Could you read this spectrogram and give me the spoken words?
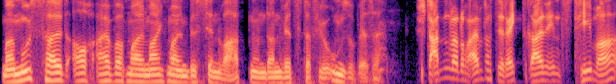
man muss halt auch einfach mal manchmal ein bisschen warten und dann wird es dafür umso besser. Starten wir doch einfach direkt rein ins Thema.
